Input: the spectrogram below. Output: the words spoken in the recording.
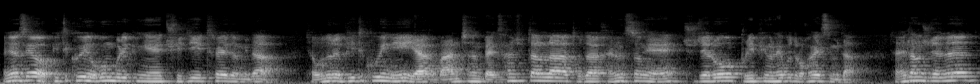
안녕하세요. 비트코인 5분 브리핑의 GD 트레이더입니다. 자, 오늘은 비트코인이 약 11,130달러 도달 가능성의 주제로 브리핑을 해보도록 하겠습니다. 자, 해당 주제는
